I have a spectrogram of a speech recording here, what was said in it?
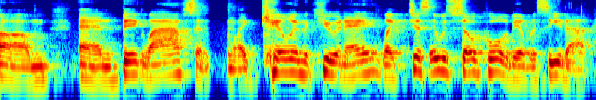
um, and big laughs and like killing the Q and A. Like just it was so cool to be able to see that.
